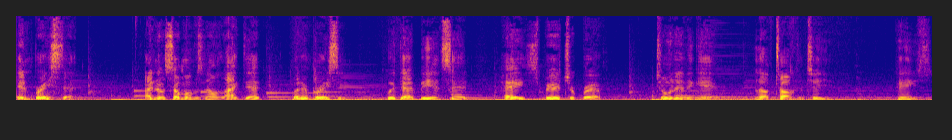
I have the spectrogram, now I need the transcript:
Embrace that. I know some of us don't like that, but embrace it. With that being said, Hey, Spiritual Breath, tune in again. Love talking to you. Peace.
